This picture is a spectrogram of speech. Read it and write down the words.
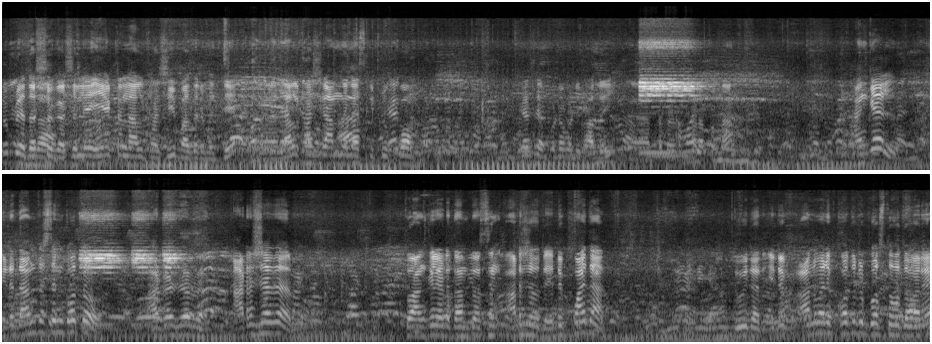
সুপ্রিয় দর্শক আসলে এই একটা লাল খাসি বাজারের মধ্যে। লাল খাসির আমদানি আজকে একটু কম। ঠিক আছে? মোটামুটি ভালোই। না। আঙ্কেল এটা দাম চাচ্ছেন কত? আঠাশ হাজার। আঠাশ হাজার? তো আঙ্কেল এটা দাম চাচ্ছেন আঠাশ হাজার। এটা কয় দাঁত? দুই দাঁত। এটা আনুমানিক কতটুকু গ্রস্ত হতে পারে?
